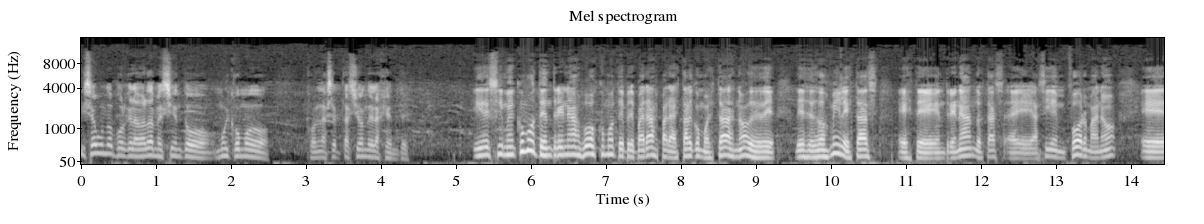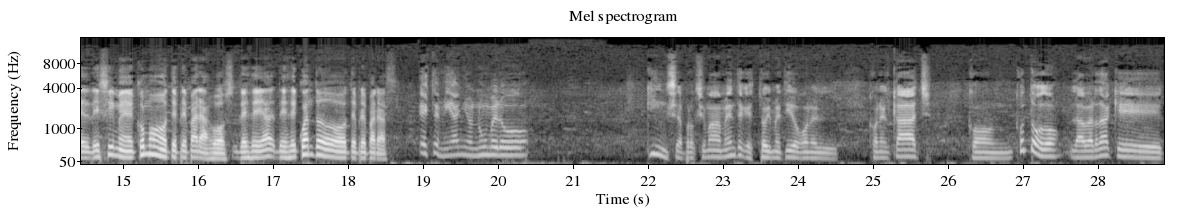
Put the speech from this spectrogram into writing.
y segundo porque la verdad me siento muy cómodo con la aceptación de la gente. Y decime, ¿cómo te entrenás vos? ¿Cómo te preparás para estar como estás, no? Desde, desde 2000 estás este, entrenando, estás eh, así en forma, ¿no? Eh, decime, ¿cómo te preparás vos? ¿Desde, ¿Desde cuánto te preparás? Este es mi año número 15 aproximadamente, que estoy metido con el, con el catch, con, con todo. La verdad que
